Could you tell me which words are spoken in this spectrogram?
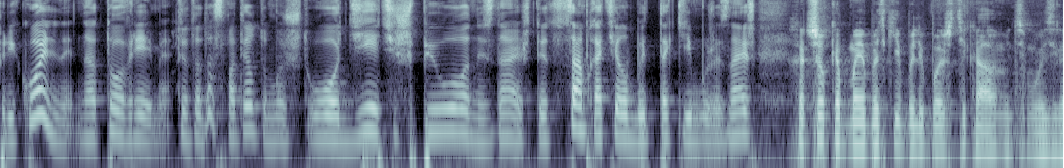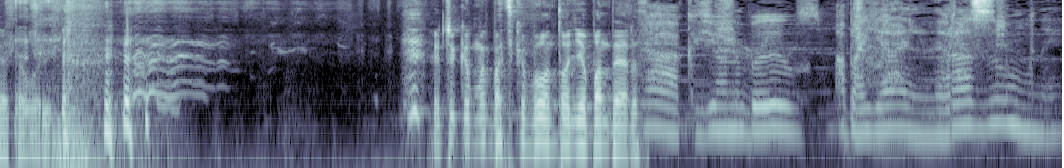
прикольный на то время. Ты тогда смотрел, думаешь, что, о, дети, шпионы, знаешь, ты сам хотел быть таким уже, знаешь. Хочу, чтобы мои батьки были больше цікавыми, чем вы готовы. Хочу, каб мой бацька быў Антоніо Бандерас. Так, ён быў абаяльны, разумны.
